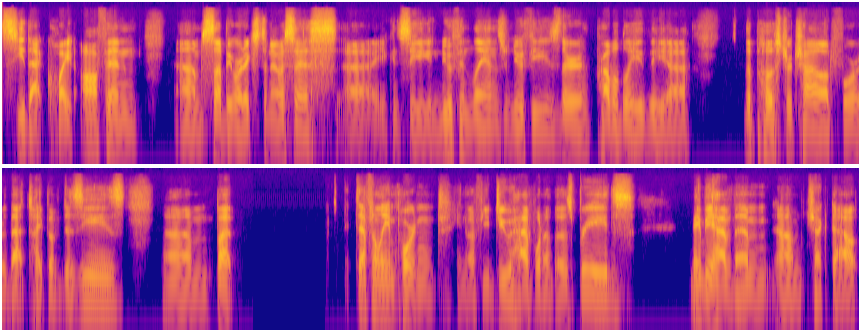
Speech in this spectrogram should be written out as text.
see that quite often. Um, subaortic stenosis, uh, you can see Newfoundlands or Newfies, they're probably the, uh, the poster child for that type of disease. Um, but definitely important, you know, if you do have one of those breeds, maybe have them um, checked out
